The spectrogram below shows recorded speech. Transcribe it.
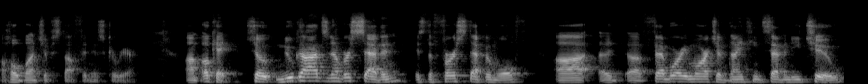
a whole bunch of stuff in his career. Um, okay. So New Gods number seven is the first Steppenwolf, uh, uh, uh, February, March of 1972.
